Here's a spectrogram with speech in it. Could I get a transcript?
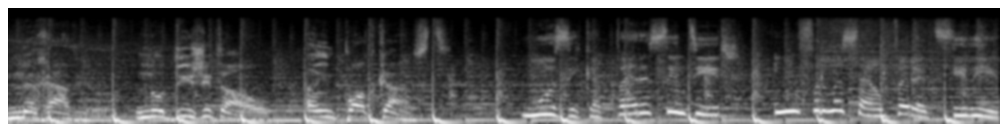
Na rádio, no digital, em podcast. Música para sentir, informação para decidir.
